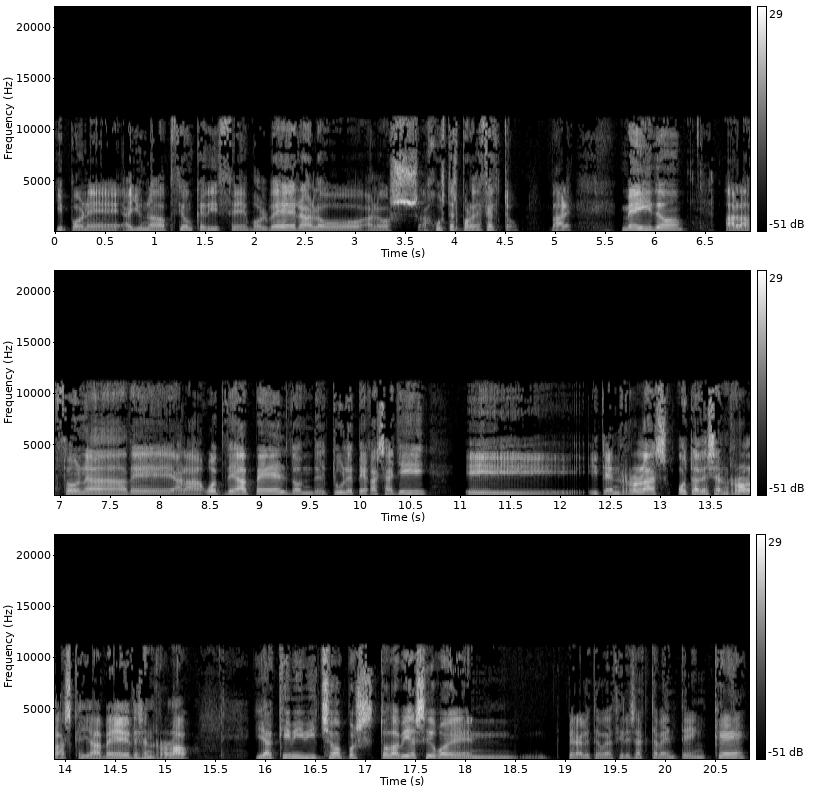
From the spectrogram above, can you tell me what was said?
y pone, hay una opción que dice volver a, lo- a los ajustes por defecto. Vale. Me he ido a la zona de, a la web de Apple donde tú le pegas allí y, y te enrolas o te desenrolas, que ya me he desenrolado. Y aquí mi bicho, pues todavía sigo en. Espera que te voy a decir exactamente en qué.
